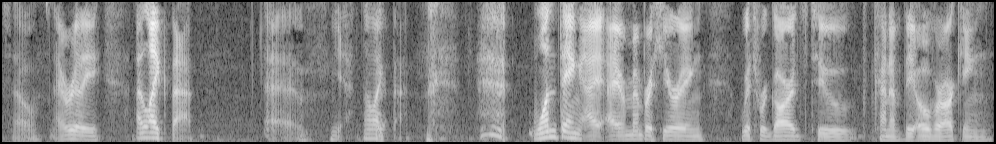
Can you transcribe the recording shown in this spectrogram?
so I really I like that. Uh, yeah, I like that. One thing I, I, remember hearing with regards to kind of the overarching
